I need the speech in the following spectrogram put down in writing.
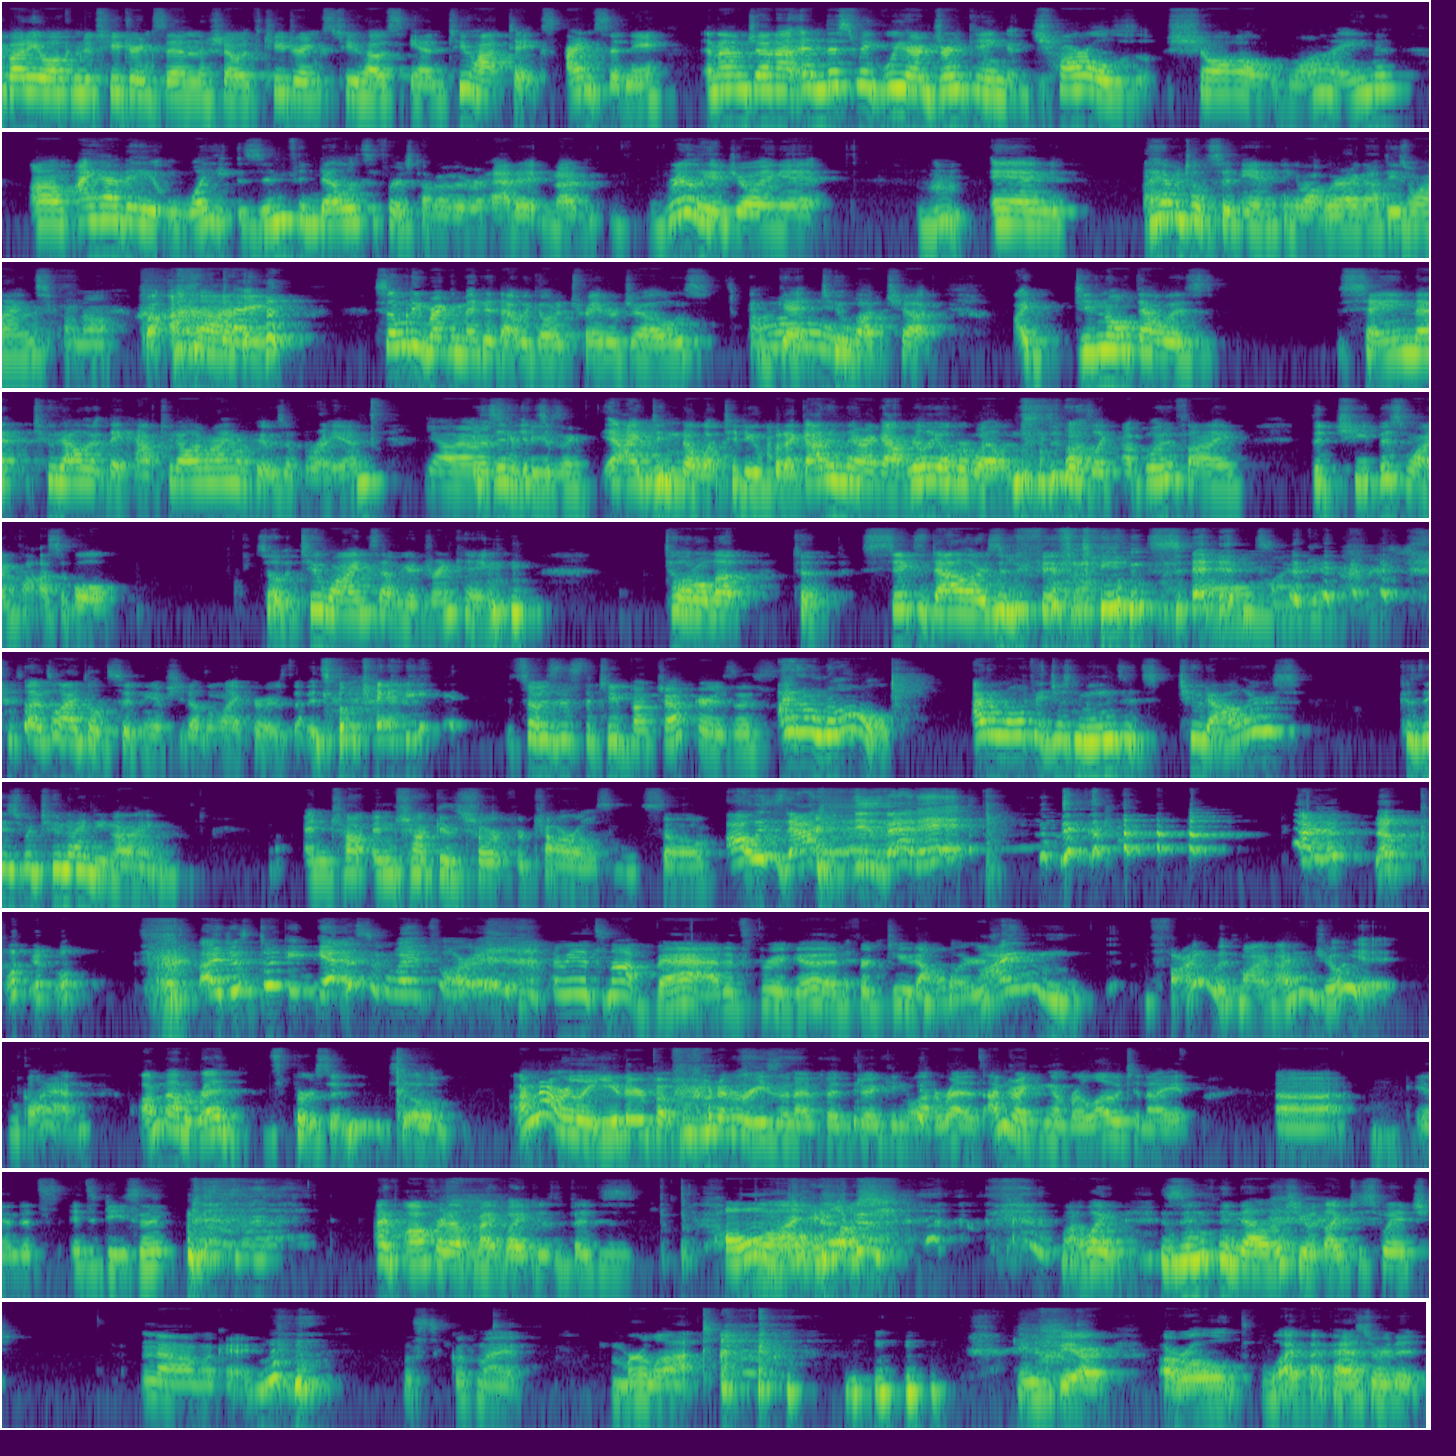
everybody. Welcome to Two Drinks In, the show with two drinks, two hosts, and two hot takes. I'm Sydney. And I'm Jenna, and this week we are drinking Charles Shaw wine. Um, I have a white Zinfandel. It's the first time I've ever had it, and I'm really enjoying it. Mm, And I haven't told Sydney anything about where I got these wines, I don't know. but I somebody recommended that we go to Trader Joe's and get two buck chuck. I didn't know if that was saying that two dollar they have two dollar wine or if it was a brand. Yeah, that was It's in- it's- confusing. I didn't know what to do, but I got in there. I got really overwhelmed. So I was like, I'm going to find the cheapest wine possible. So the two wines that we are drinking totaled up to six dollars fifteen fifteen Oh cents. my goodness. so that's why I told Sydney if she doesn't like hers that it's okay. So is this the two buck chuck or is this? I don't know. I don't know if it just means it's two dollars because these were two ninety nine. And chuck and chuck is short for Charles. So Oh, is that is that it? I had no clue. I just took a guess and went for it. I mean, it's not bad. It's pretty good for two dollars. I'm fine with mine. I enjoy it. I'm glad. I'm not a red person, so I'm not really either, but for whatever reason, I've been drinking a lot of reds. I'm drinking a Merlot tonight, uh, and it's it's decent. I've offered up my white Zinfandel. oh my gosh! my white Zinfandel if she would like to switch. No, I'm okay. Let's stick with my Merlot. it would be our, our old Wi-Fi password at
